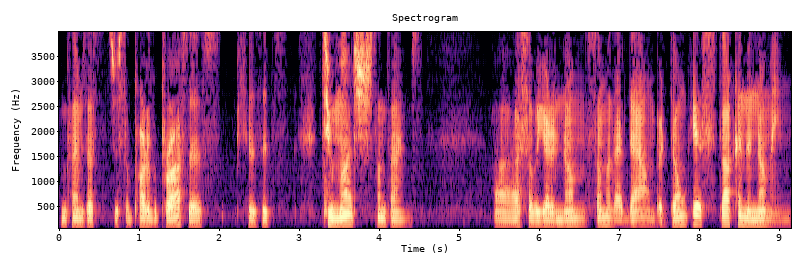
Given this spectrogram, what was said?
sometimes that's just a part of the process because it's too much sometimes. Uh, so we gotta numb some of that down, but don't get stuck in the numbing.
